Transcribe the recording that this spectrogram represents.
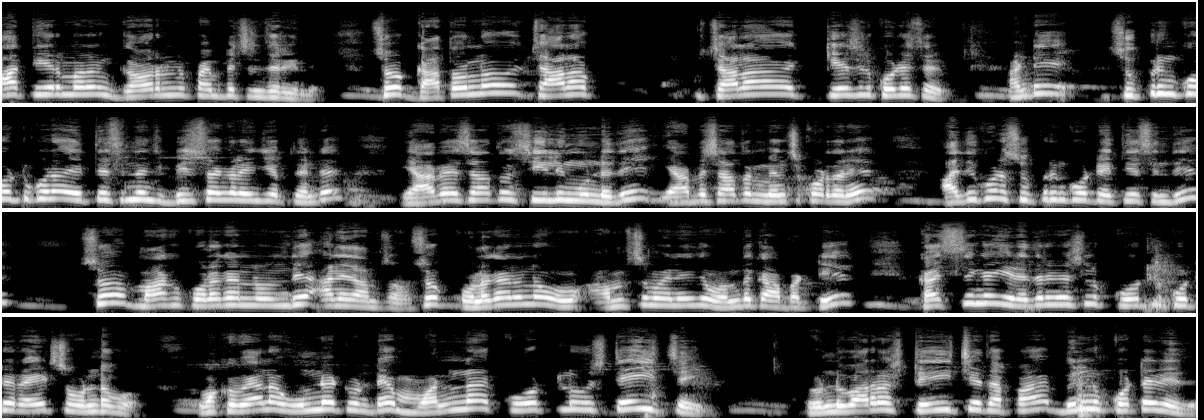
ఆ తీర్మానం గవర్నర్ పంపించడం జరిగింది. సో గతంలో చాలా చాలా కేసులు కొట్టేశారు. అంటే సుప్రీంకోర్టు కూడా ఎత్తేసిందని బీసీ ఏం చెప్తుందంటే యాభై శాతం సీలింగ్ ఉండేది యాభై శాతం మించకూడదని అది కూడా సుప్రీంకోర్టు ఎత్తేసింది. సో మాకు కులగణన ఉంది అనేది అంశం. సో కులగణన అంశం అనేది ఉంది కాబట్టి ఖచ్చితంగా ఈ రిజర్వేషన్ కోర్టులు కొట్టే రైట్స్ ఉండవు. ఒకవేళ ఉన్నట్టుంటే మొన్న కోర్టులు స్టే ఇచ్చాయి. రెండు వారాలు స్టే ఇచ్చే తప్ప బిల్లును కొట్టలేదు.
